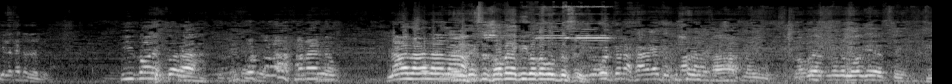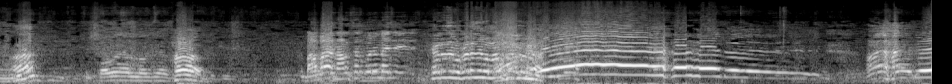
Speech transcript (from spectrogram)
দিলে কাটা যাবে। কি করে তোরা? না না না না। দেখছ সবাই একই কথা বলতেছে। হ্যাঁ। হ্যাঁ? বাবা নামাজ করে নাই কেটে দেবো কেটে দেবো লাল থাকবে না। হায় হায় রে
